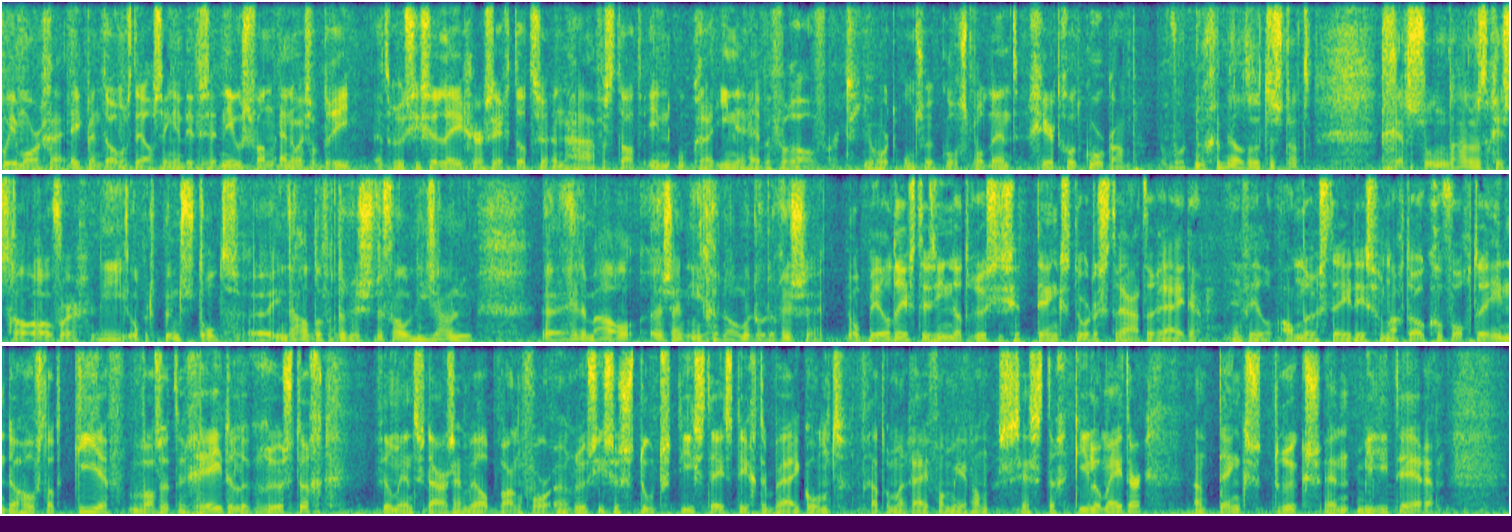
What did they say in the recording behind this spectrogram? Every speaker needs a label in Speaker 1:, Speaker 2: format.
Speaker 1: Goedemorgen, ik ben Thomas Delsing en dit is het nieuws van NOS op 3. Het Russische leger zegt dat ze een havenstad in Oekraïne hebben veroverd. Je hoort onze correspondent Geert Groot-Koerkamp.
Speaker 2: Er wordt nu gemeld dat de stad Gerson, daar hadden we het gisteren al over... die op het punt stond uh, in de handen van de Russen. De die zou nu uh, helemaal uh, zijn ingenomen door de Russen.
Speaker 1: Op beelden is te zien dat Russische tanks door de straten rijden. In veel andere steden is vannacht ook gevochten. In de hoofdstad Kiev was het redelijk rustig... Veel mensen daar zijn wel bang voor een Russische stoet die steeds dichterbij komt. Het gaat om een rij van meer dan 60 kilometer aan tanks, trucks en militairen.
